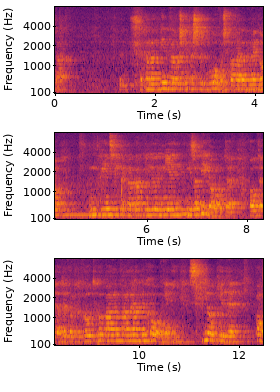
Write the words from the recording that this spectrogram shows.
tak? Taka nadmierna właśnie ta szczegółowość Pana Radnego, nikt więcej tak naprawdę nie, nie, nie zabiegał o te, o, te, o te protokoły, tylko Pan, pan Radny Hołownia. I z chwilą, kiedy on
